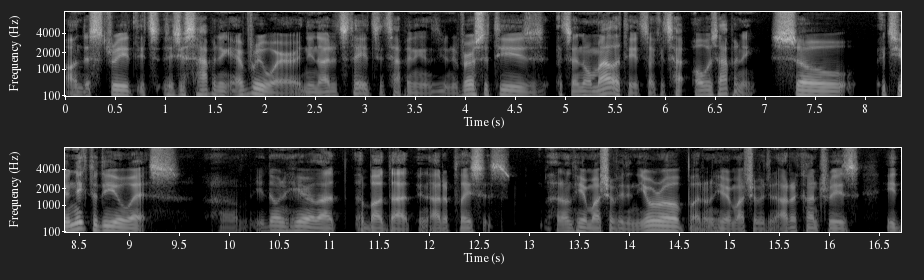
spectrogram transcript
on the street. It's it's just happening everywhere in the United States. It's happening in universities. It's a normality. It's like it's ha- always happening. So it's unique to the U.S. Um, you don't hear a lot about that in other places. I don't hear much of it in Europe. I don't hear much of it in other countries. It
